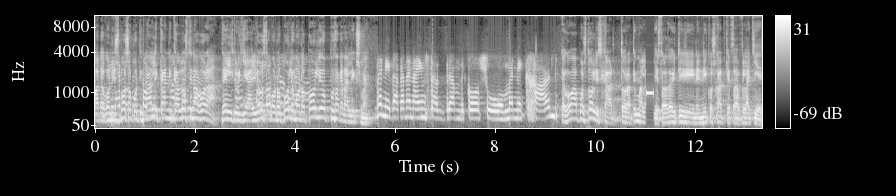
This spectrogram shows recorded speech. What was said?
ο ανταγωνισμός από την άλλη κάνει καλό στην αγορά. Δεν λειτουργεί αλλιώς το μονοπόλιο, μονοπόλιο, πού θα καταλήξουμε; Δεν είδα κανένα Instagram δικό σου με Nick Hard. Εγώ Αποστόλης Χαρτ τώρα, τι μαλακίε τώρα, εδώ τι είναι Νίκος Χαρτ και αυτά βλακίε.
